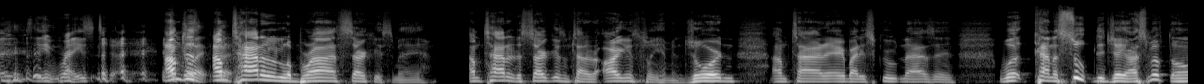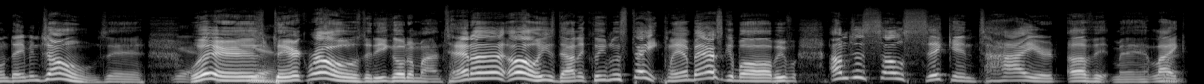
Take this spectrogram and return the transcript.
Erased. I'm just I'm tired of the LeBron circus, man. I'm tired of the circus. I'm tired of the arguments between him and Jordan. I'm tired of everybody scrutinizing what kind of soup did J.R. Smith throw on Damon Jones and Yeah. where's Yeah. Derrick Rose? Did he go to Montana? Oh, he's down at Cleveland State playing basketball. Before. I'm just so sick and tired of it, man. Like.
